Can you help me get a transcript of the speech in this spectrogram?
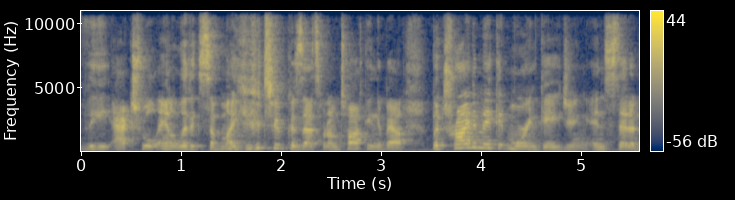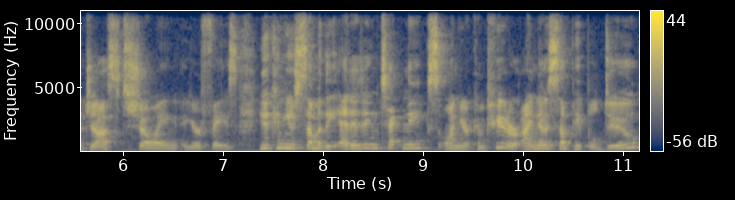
the actual analytics of my YouTube, because that's what I'm talking about. But try to make it more engaging instead of just showing your face. You can use some of the editing techniques on your computer. I know some people do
